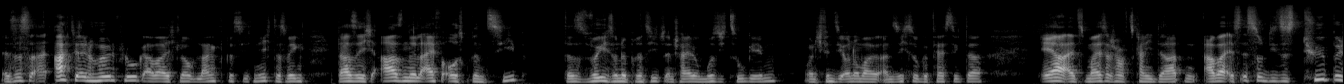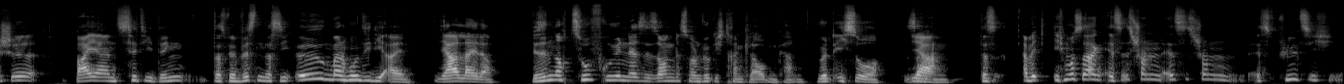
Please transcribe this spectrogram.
es ist aktuell ein Höhenflug, aber ich glaube langfristig nicht. Deswegen, da sehe ich Arsenal einfach aus Prinzip. Das ist wirklich so eine Prinzipsentscheidung, muss ich zugeben. Und ich finde sie auch nochmal an sich so gefestigter. Eher als Meisterschaftskandidaten. Aber es ist so dieses typische Bayern-City-Ding, dass wir wissen, dass sie irgendwann holen sie die ein. Ja, leider. Wir sind noch zu früh in der Saison, dass man wirklich dran glauben kann. Würde ich so sagen. Das, aber ich muss sagen, es ist schon, es ist schon, es fühlt sich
